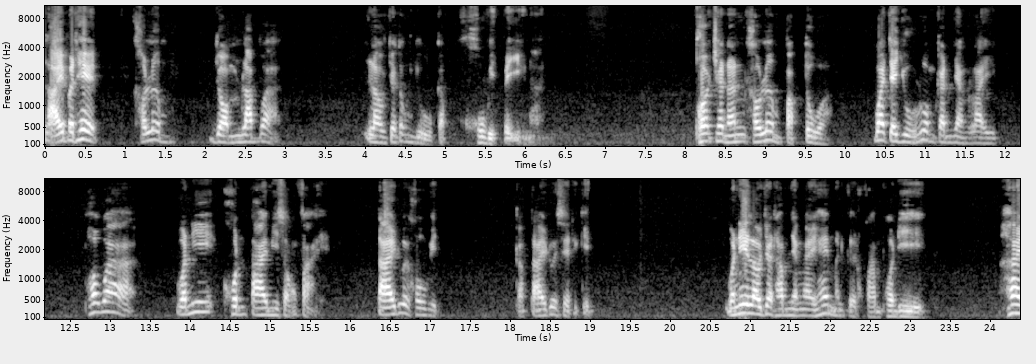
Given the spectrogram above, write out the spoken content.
หลายประเทศเขาเริ่มยอมรับว่า เราจะต้องอยู่กับโควิดไปอีกนาน เพราะฉะนั้นเขาเริ่มปรับตัวว่าจะอยู่ร่วมกันอย่างไร เพราะว่าวันนี้คนตายมีสองฝ่าย ตายด้วยโควิด กับตายด้วยเศรษฐกิจ วันนี้เราจะทำยังไงให้มันเกิดความพอดี ให้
